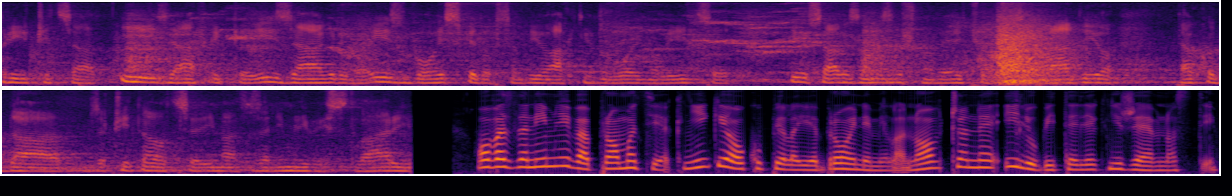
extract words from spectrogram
pričica i iz Afrike, i iz Zagreba, i iz vojske dok sam bio aktivno vojno lice i u Saveznom izvršnom veću dok sam radio, tako da za čitaoce ima zanimljivih stvari. Ova zanimljiva promocija knjige okupila je brojne Milanovčane i ljubitelje književnosti.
